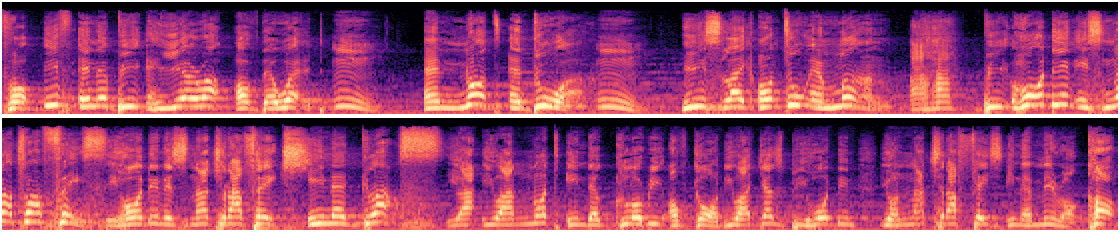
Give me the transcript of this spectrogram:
For if any be a hearer of the word, Mm. and not a doer, he is like unto a man Uh huh. beholding his natural face Beholding his natural face. in a glass. You are, you are not in the glory of God. You are just beholding your natural face in a mirror. Come.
